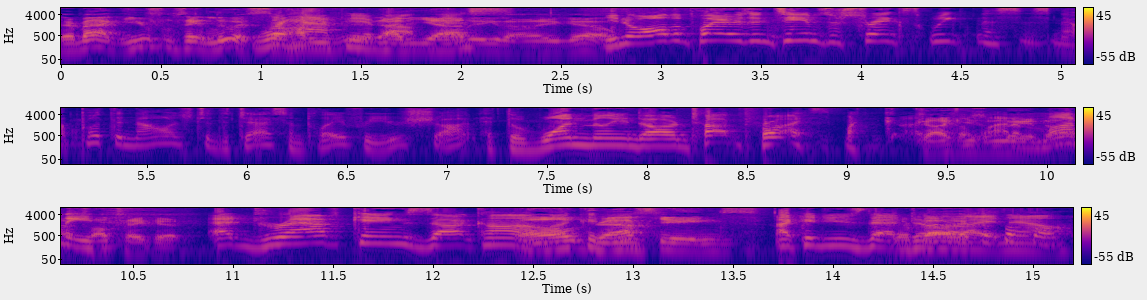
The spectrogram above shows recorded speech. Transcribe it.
They're back. You're from St. Louis. so We're how do happy you, about yeah, this. You know, there you go. You know all the players and teams, their strengths, weaknesses. Now put the knowledge to the test and play for your shot at the $1 million top prize. My God, God, that's a lot of money. dollars. I'll take it. At DraftKings.com. Oh, I could Use, DraftKings. I could use that dough back. right now.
